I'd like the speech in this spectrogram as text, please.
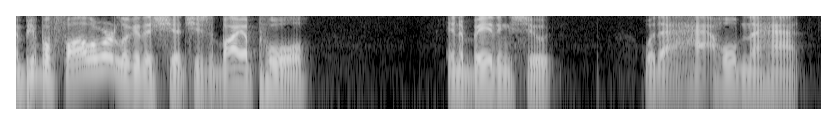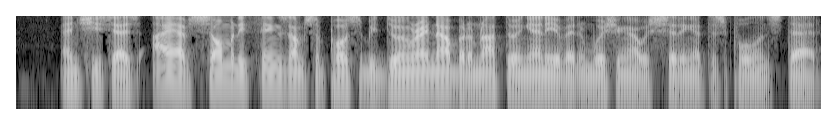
And people follow her? Look at this shit. She's by a pool in a bathing suit with a hat holding a hat. And she says, I have so many things I'm supposed to be doing right now, but I'm not doing any of it and wishing I was sitting at this pool instead.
